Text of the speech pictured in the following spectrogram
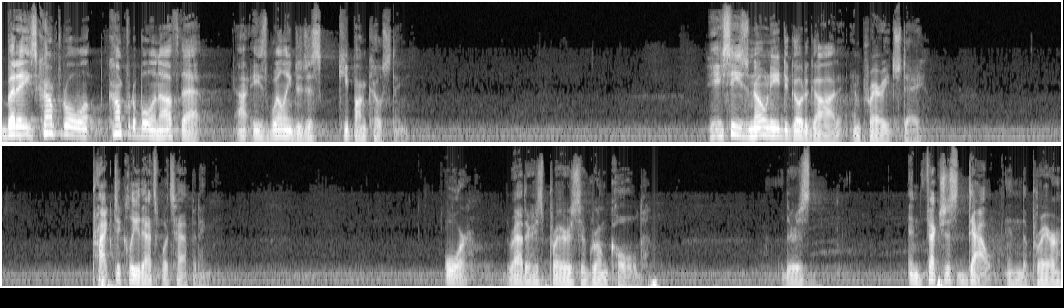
but he's comfortable comfortable enough that uh, he's willing to just keep on coasting. He sees no need to go to God in prayer each day. Practically, that's what's happening. Or Rather, his prayers have grown cold. There's infectious doubt in the prayer.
